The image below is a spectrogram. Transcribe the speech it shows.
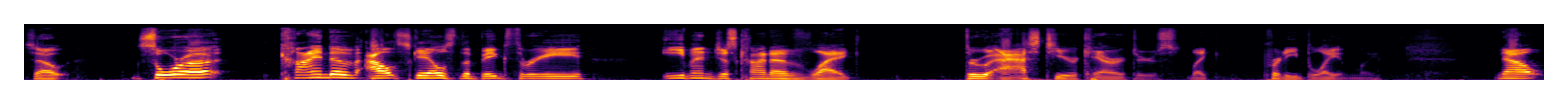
So Sora kind of outscales the big three, even just kind of like through ass tier characters, like pretty blatantly. Now,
